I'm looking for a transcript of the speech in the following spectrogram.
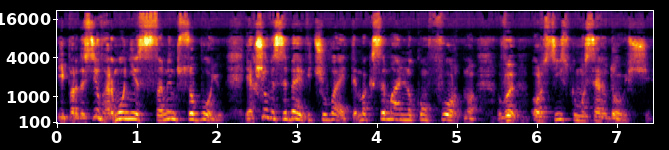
І передусім в гармонії з самим собою. Якщо ви себе відчуваєте максимально комфортно в російському середовищі,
